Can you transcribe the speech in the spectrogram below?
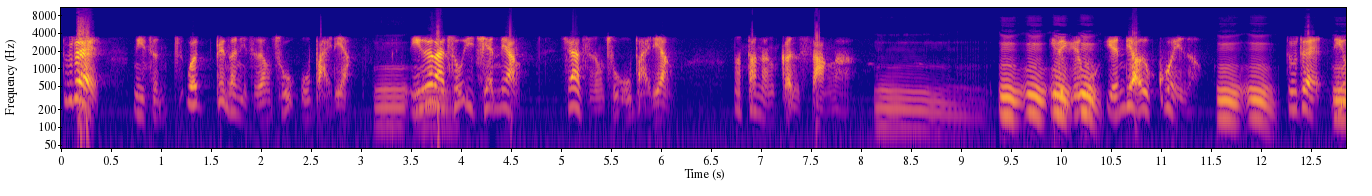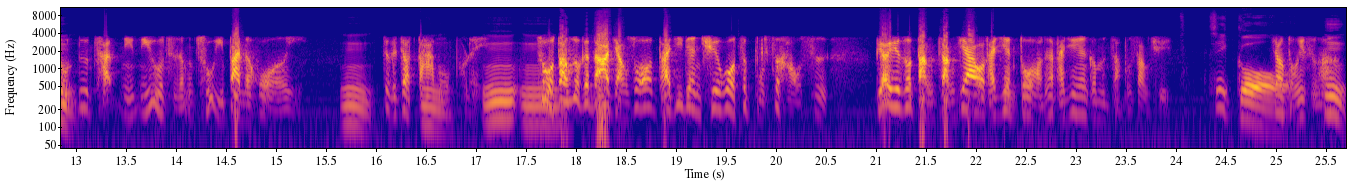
对不对？你只会变成你只能出五百辆，嗯，你原来出一千辆，现在只能出五百辆，那当然更伤啊！嗯嗯嗯你的原物原料又贵了，嗯嗯。对不对？你又又产你你又只能出一半的货而已，嗯。这个叫 double play。嗯嗯，所以我当初跟大家讲说，台积电缺货这不是好事，不要以为说涨涨价哦，台积电多好，那台积电根本涨不上去，这个这样懂意思吗？嗯。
